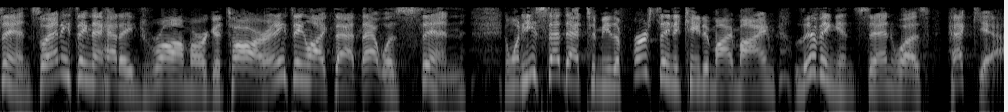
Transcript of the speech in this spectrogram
sin. So anything that had a drum or a guitar, or anything like that, that was sin. And when he said that to me, the first thing that came to my mind, living in sin, was heck yeah.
